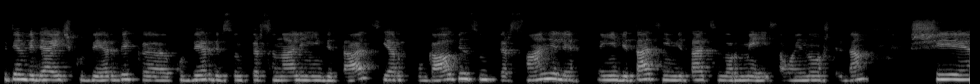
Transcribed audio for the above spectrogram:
Putem vedea aici cu verde că cu verde sunt personale invitați, iar cu galben sunt persoanele invitați invitaților mei sau ai noștri, da? Și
